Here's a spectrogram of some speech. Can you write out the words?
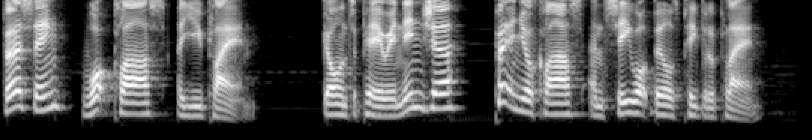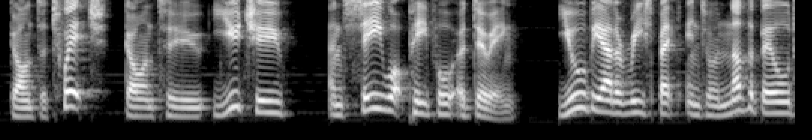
First thing, what class are you playing? Go on to PoE Ninja, put in your class and see what builds people are playing. Go on to Twitch, go on to YouTube and see what people are doing. You will be able to respec into another build,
